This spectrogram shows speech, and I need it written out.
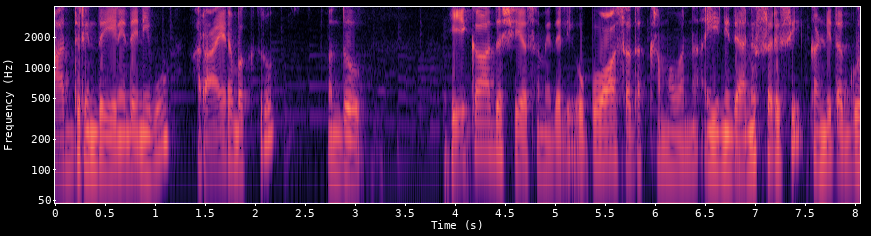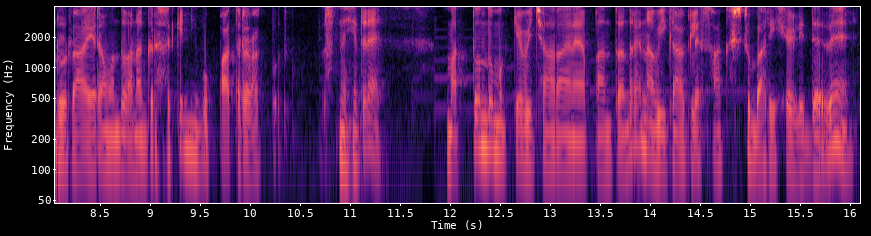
ಆದ್ದರಿಂದ ಏನಿದೆ ನೀವು ರಾಯರ ಭಕ್ತರು ಒಂದು ಏಕಾದಶಿಯ ಸಮಯದಲ್ಲಿ ಉಪವಾಸದ ಕ್ರಮವನ್ನು ಏನಿದೆ ಅನುಸರಿಸಿ ಖಂಡಿತ ಗುರುರಾಯರ ಒಂದು ಅನುಗ್ರಹಕ್ಕೆ ನೀವು ಪಾತ್ರರಾಗ್ಬೋದು. ಸ್ನೇಹಿತರೆ, ಮತ್ತೊಂದು ಮುಖ್ಯ ವಿಚಾರ ಏನಪ್ಪ ಅಂತಂದರೆ, ನಾವು ಈಗಾಗಲೇ ಸಾಕಷ್ಟು ಬಾರಿ ಹೇಳಿದ್ದೇವೆ,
